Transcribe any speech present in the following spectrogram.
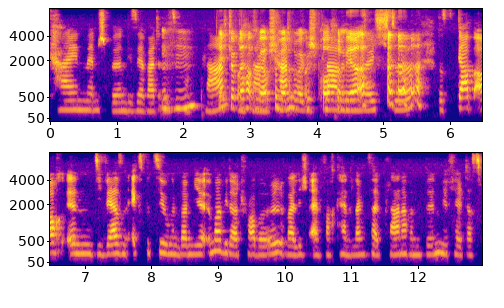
kein Mensch bin, die sehr weit in die Zukunft mhm. plant. Ich glaube, da hatten wir auch schon mal drüber gesprochen, ja. Möchte. Das gab auch in diversen Ex-Beziehungen bei mir immer wieder Trouble, weil ich einfach keine Langzeitplanerin bin. Mir fällt das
